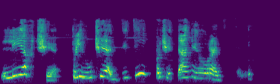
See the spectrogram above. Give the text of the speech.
легче приучать детей к почитанию родителей.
